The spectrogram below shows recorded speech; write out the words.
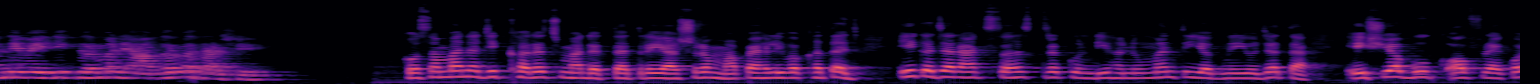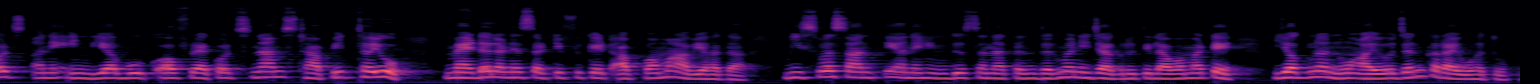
અને વૈદિક ધર્મને આગળ વધારશે. કોસંબા નજીક ખરચમાં દત્તાત્રેય આશ્રમમાં પહેલી વખત જ એક હજાર આઠ સહસ્ત્ર કુંડી હનુમંત યજ્ઞ યોજાતા એશિયા બુક ઓફ રેકોર્ડ્સ અને ઇન્ડિયા બુક ઓફ રેકોર્ડ્સ નામ સ્થાપિત થયું. મેડલ અને સર્ટિફિકેટ આપવામાં આવ્યા હતા. વિશ્વ શાંતિ અને હિન્દુ સનાતન ધર્મની જાગૃતિ લાવવા માટે યજ્ઞનું આયોજન કરાયું હતું.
